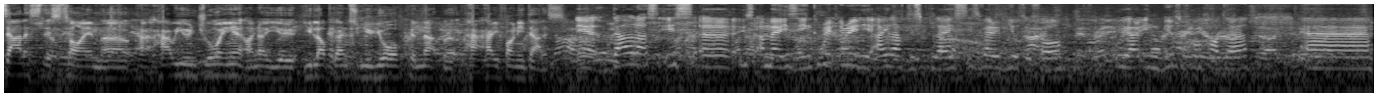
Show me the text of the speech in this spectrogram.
Dallas this time. Uh, how are you enjoying it? I know you you love going to New York and that, but how, how are you finding Dallas? Yeah, Dallas is uh, is amazing. Re really, I love this place. It's very beautiful. We are in beautiful hotel. Uh,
